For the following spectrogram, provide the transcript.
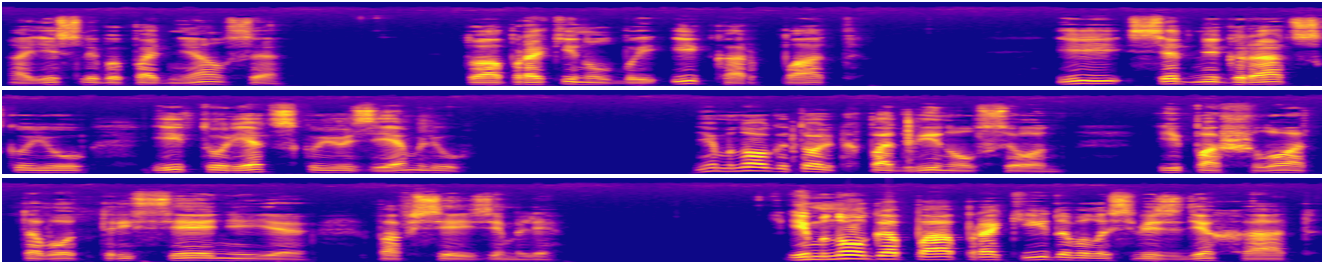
А если бы поднялся, то опрокинул бы и Карпат, и Седмиградскую, и Турецкую землю. Немного только подвинулся он, и пошло от того трясение по всей земле. И много поопрокидывалось везде хат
